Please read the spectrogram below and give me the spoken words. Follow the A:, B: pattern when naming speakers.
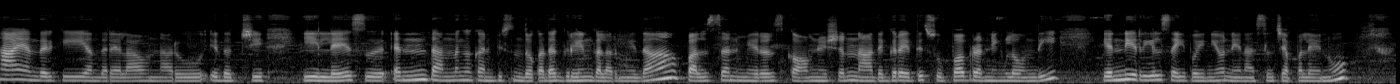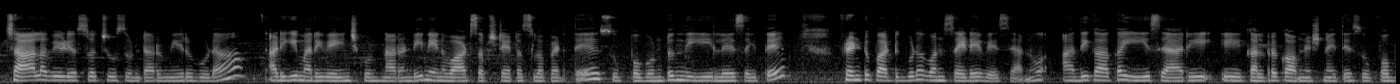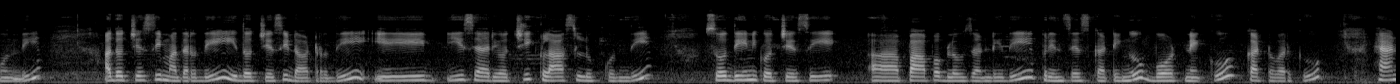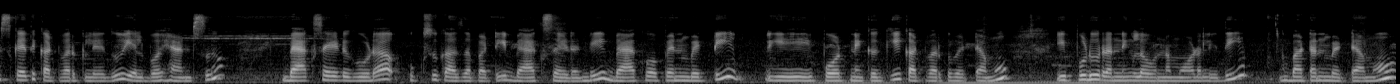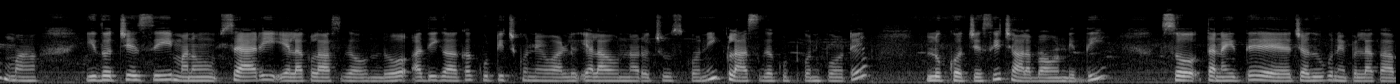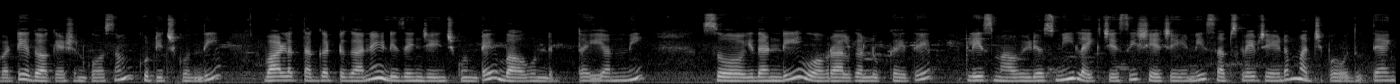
A: Hi అందరికీ అందరు ఎలా ఉన్నారు? ఇది వచ్చి ఈ లేస్ ఎంత అందంగా కనిపిస్తుందో కదా గ్రీన్ కలర్ మీద. పల్స్ అండ్ మిర్రర్స్ కాంబినేషన్ నా దగ్గర అయితే సూపర్ రన్నింగ్లో ఉంది. ఎన్ని రీల్స్ అయిపోయినాయో నేను అసలు చెప్పలేను. చాలా వీడియోస్లో చూసుంటారు మీరు కూడా. అడిగి మరీ వేయించుకుంటున్నారండి. నేను వాట్సాప్ స్టేటస్లో పెడితే సూపర్ ఉంటుంది ఈ లేస్ అయితే. ఫ్రంట్ పార్ట్కి కూడా వన్ సైడే వేశాను. అది కాక ఈ శారీ ఈ కలర్ కాంబినేషన్ అయితే సూపర్ ఉంది. అది వచ్చేసి మదర్ది ఇది వచ్చేసి డాటర్ది. ఈ ఈ శారీ వచ్చి క్లాస్ లుక్ ఉంది. సో దీనికి వచ్చేసి పాప బ్లౌజ్ అండి ఇది. Princess cutting boat neck cut work. హ్యాండ్స్కి అయితే కట్ వర్క్ లేదు ఎల్బో హ్యాండ్స్. బ్యాక్ సైడ్ కూడా ఉక్సు కాజా పట్టి బ్యాక్ సైడ్ అండి. బ్యాక్ ఓపెన్ పెట్టి ఈ పోట్ నెక్కి కట్ వర్క్ పెట్టాము. ఇప్పుడు రన్నింగ్లో ఉన్న మోడల్ ఇది. బటన్ పెట్టాము. మా ఇది వచ్చేసి మనం శారీ ఎలా క్లాస్గా ఉందో అదిగాక కుట్టించుకునే వాళ్ళు ఎలా ఉన్నారో చూసుకొని క్లాస్గా కుట్టుకొని పోతే లుక్ వచ్చేసి చాలా బాగుండిద్ది. సో తనైతే చదువుకునే పిల్ల కాబట్టి ఏదో అకేషన్ కోసం కుట్టించుకుంది. వాళ్ళకి తగ్గట్టుగానే డిజైన్ చేయించుకుంటే బాగుంటాయి అన్నీ. సో ఇదండి ఓవరాల్గా లుక్ అయితే. ప్లీజ్ మా వీడియోస్ని లైక్ చేసి షేర్ చేయండి. సబ్స్క్రైబ్ చేయడం మర్చిపోవద్దు. థ్యాంక్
